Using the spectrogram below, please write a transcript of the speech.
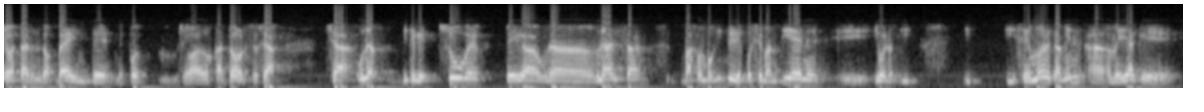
Llegó a estar en 2.20, después llegó a 2.14. O sea, ya una, viste que sube, pega una, una alza, baja un poquito y después se mantiene. Y, bueno, y, y, se mueve también a, medida que,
